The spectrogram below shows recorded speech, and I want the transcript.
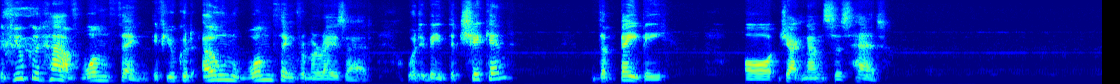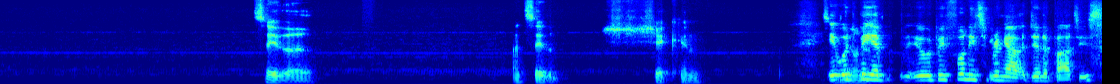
If you could have one thing, if you could own one thing from a Eraserhead, would it be the chicken, the baby, or Jack Nance's head? Say the. I'd say the chicken. It would be a, it would be funny to bring out at dinner parties.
